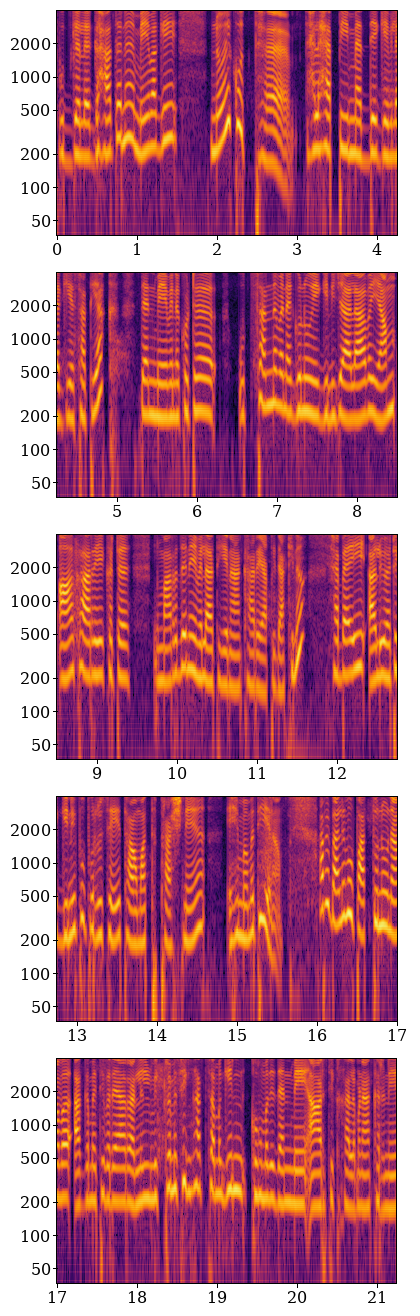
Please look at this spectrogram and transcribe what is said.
පුද්ගල ඝාතන මේ වගේ නොයකුත් හැල හැප්පී මැද්දේ ගෙවිලගිය සතියක්. දැන් මේ වෙනකොට උත්සන්න වනැගුණු ඒ ගිනි ජාලාව යම් ආකාරයකට මර්ධනය වෙලා තියෙන ආකාරය අපි දකින හැබැයි අලුවට ගිනිපු පුරුසේ තවමත් ප්‍රශ්නය එහෙමම තියෙනවා. අපි බලමු පත්වුණු නව අගමැතිවරයා රනිල් වික්‍රමසිංහත් සමගින් කොහොමද දැන් මේ ආර්ථික කළමනාකරණය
